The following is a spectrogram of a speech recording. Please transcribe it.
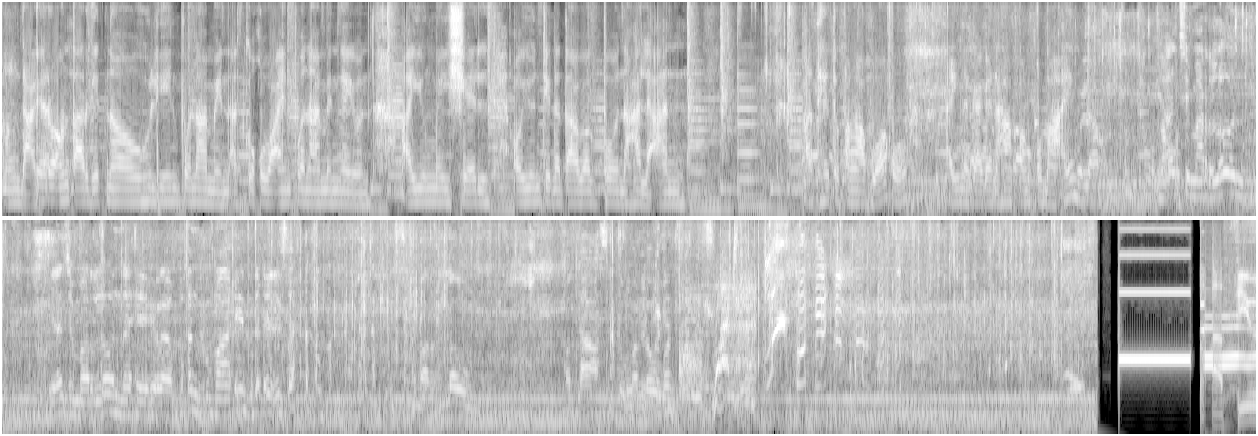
lamang dagat. Pero ang target na huhulihin po namin at kukuhain po namin ngayon ay yung may shell o yung tinatawag po na halaan. At heto pa nga po ako ay nagaganahan pang kumain. Yan si Marlon. Yan si Marlon. Nahihirapan kumain dahil sa... Marlon. Mataas ito Marlon. A few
